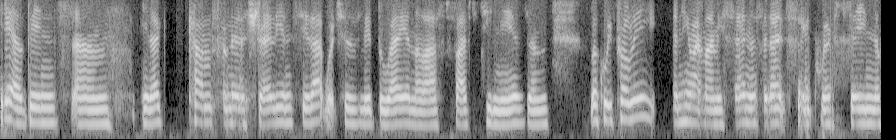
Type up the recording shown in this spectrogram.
Yeah, Ben's, um, you know, come from the Australian setup, which has led the way in the last five to ten years. And look, we probably, and he won't mind me saying this, I don't think we've seen the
